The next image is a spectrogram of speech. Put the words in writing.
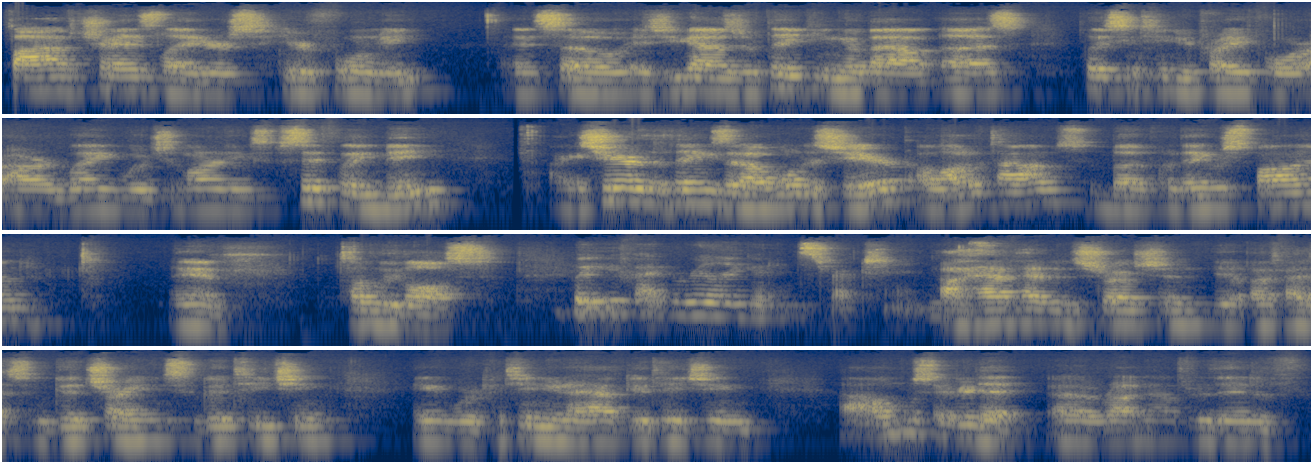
five translators here for me. And so as you guys are thinking about us, please continue to pray for our language learning, specifically me. I can share the things that I want to share a lot of times, but when they respond, man, totally lost. But you've had really good instruction. I have had instruction. Yep, I've had some good training, some good teaching, and we're continuing to have good teaching uh, almost every day uh, right now through the end of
